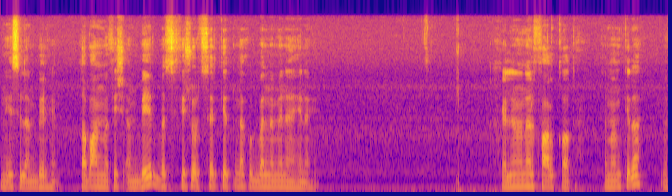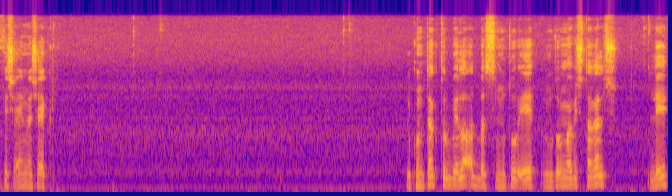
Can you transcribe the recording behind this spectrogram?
نقيس الامبير هنا. طبعا مفيش امبير بس في short circuit ناخد بالنا منها هنا اهي. خلينا نرفع القاطع. تمام كده؟ مفيش اي مشاكل. ال contactor بيلقط بس الموتور إيه؟ الموتور ما بيشتغلش. ليه؟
